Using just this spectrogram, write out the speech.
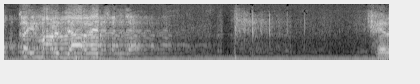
اکا ہی مر جائے چنگا۔ پھر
